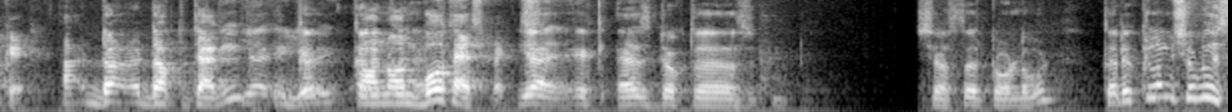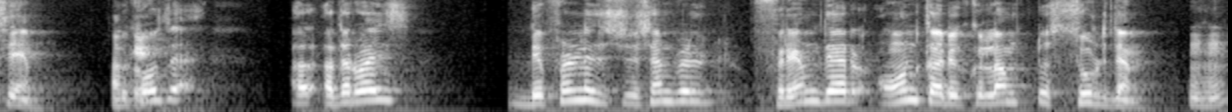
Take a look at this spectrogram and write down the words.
Okay. Uh, Dr. Tyagi, Yeah, you- on, on both aspects. Yeah, as Dr. Shastra told about, curriculum should be same. Okay. Because uh, otherwise, different institutions will frame their own curriculum to suit them. Mm-hmm.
